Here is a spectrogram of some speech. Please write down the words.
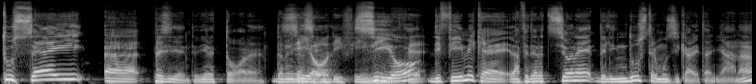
Tu sei uh, presidente, direttore, CEO di FIMI. CEO di FIMI, che è la Federazione dell'Industria Musicale Italiana.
